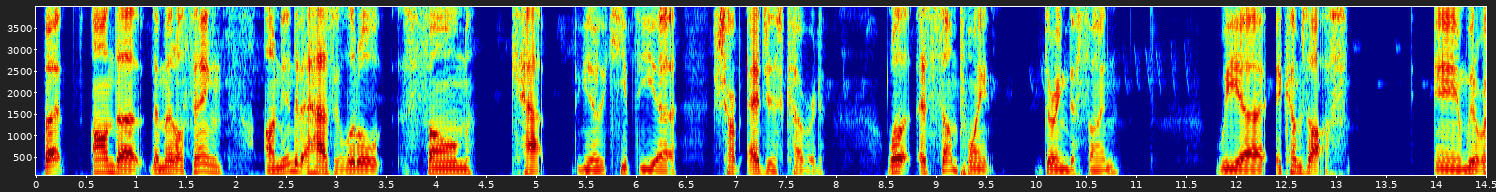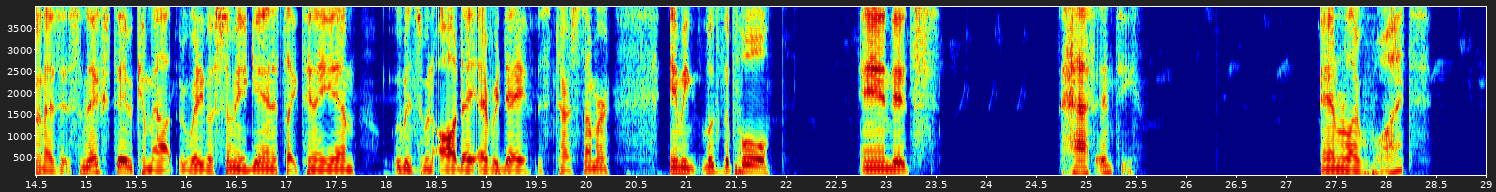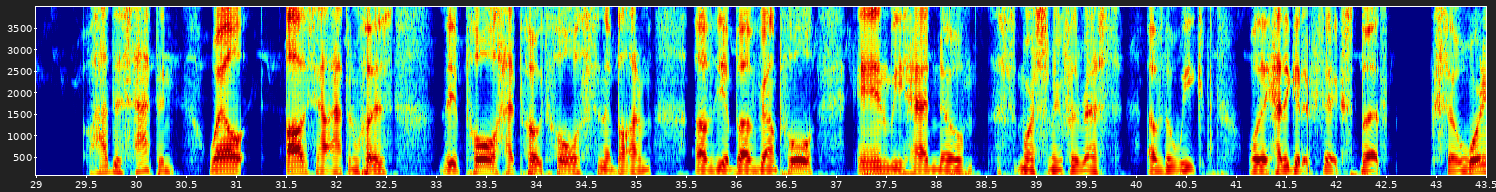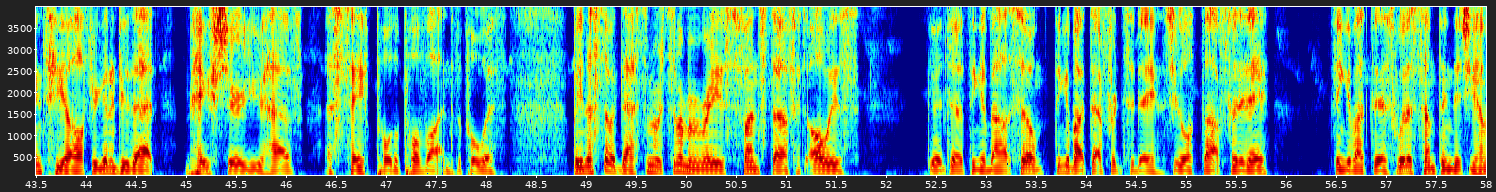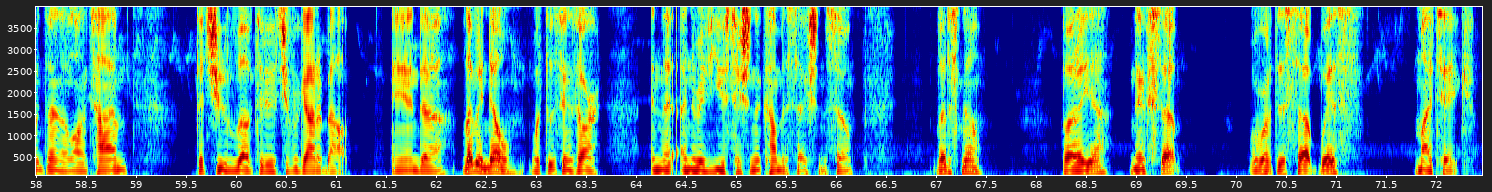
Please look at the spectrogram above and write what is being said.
But on the, the metal thing, on the end of it has a little foam cap, you know, to keep the uh, sharp edges covered. Well, at some point during the fun, we uh, it comes off, and we don't recognize it. So the next day we come out, we're ready to go swimming again. It's like 10 a.m. We've been swimming all day, every day this entire summer, and we look at the pool, and it's half empty. And we're like, what? How'd this happen? Well, obviously, how it happened was the pool had poked holes in the bottom of the above ground pool, and we had no more swimming for the rest of the week. Well, they had to get it fixed. But so, warning to y'all if you're going to do that, make sure you have a safe pull to pull vault into the pool with. But you know, stuff like that, summer, summer memories, fun stuff, it's always good to think about. So, think about that for today. It's your little thought for today. Think about this. What is something that you haven't done in a long time that you love to do that you forgot about? And uh, let me know what those things are in the in the review section, the comment section. So let us know. But uh, yeah, next up, we'll wrap this up with my take.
